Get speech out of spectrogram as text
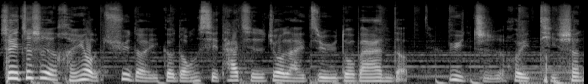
所以这是很有趣的一个东西，它其实就来自于多巴胺的阈值会提升。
